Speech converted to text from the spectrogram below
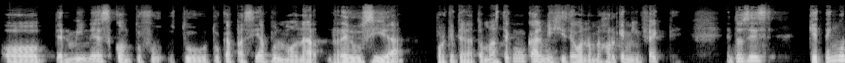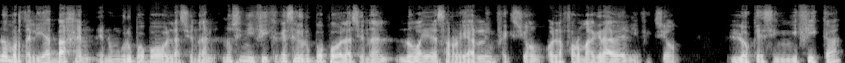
o termines con tu, capacidad pulmonar reducida porque te la tomaste con calma y dijiste, bueno, mejor que me infecte. Entonces, que tenga una mortalidad baja en, un grupo poblacional no significa que ese grupo poblacional no vaya a desarrollar la infección o la forma grave de la infección. Lo que significa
